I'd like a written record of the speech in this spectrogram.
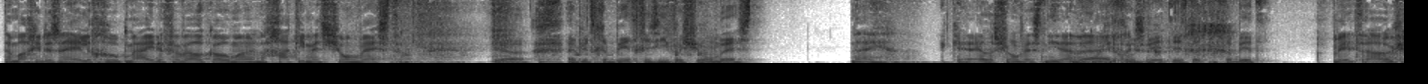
Dan mag je dus een hele groep meiden verwelkomen. Dan gaat hij met Sean West. Ja. Heb je het gebit gezien van John West? Nee, ik ken hele Sean West niet. hè, Nee, goed wit is dat gebit. Wit? Oh, oké.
